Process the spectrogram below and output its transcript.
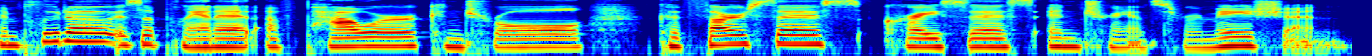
and Pluto is a planet of power, control, catharsis, crisis, and transformation.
